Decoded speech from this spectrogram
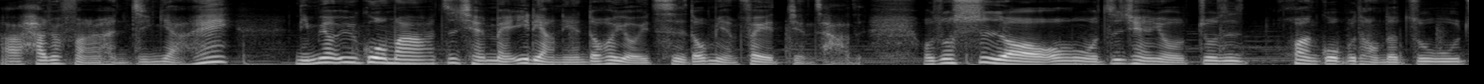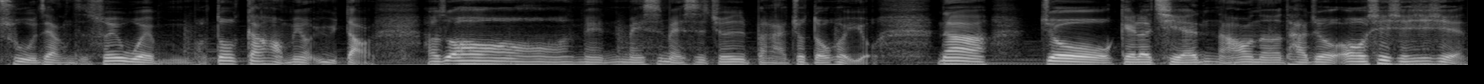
啊，他就反而很惊讶，哎。你没有遇过吗？之前每一两年都会有一次，都免费检查的。我说是哦，我之前有就是换过不同的租屋处这样子，所以我也都刚好没有遇到。他说哦，没没事没事，就是本来就都会有。那。就给了钱，然后呢，他就哦，谢谢谢谢，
